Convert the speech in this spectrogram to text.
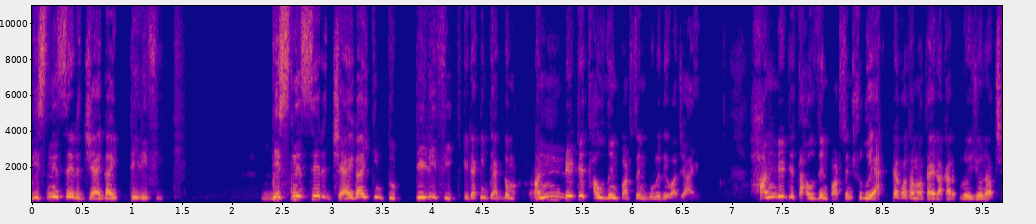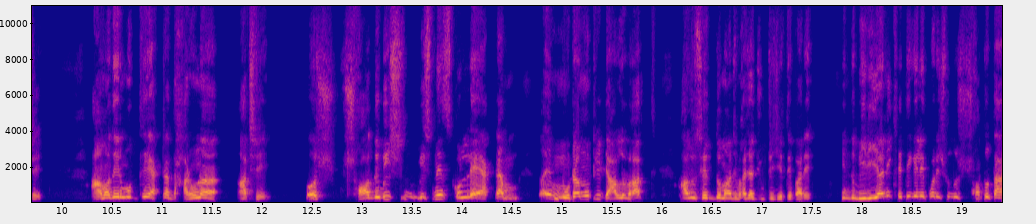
বিজনেসের জায়গায় টেরিফিক বিজনেসের জায়গায় কিন্তু টেরিফিক এটা কিন্তু একদম হান্ড্রেডে থাউজেন্ড পার্সেন্ট বলে দেওয়া যায়। হান্ড্রেডে থাউজেন্ড পার্সেন্ট শুধু একটা কথা মাথায় রাখার প্রয়োজন আছে। আমাদের মধ্যে একটা ধারণা আছে ও সদ বিজনেস করলে একটা মোটামুটি ডাল ভাত, আলু সেদ্ধ, মাছ ভাজা জুটে যেতে পারে। কিন্তু বিরিয়ানি খেতে গেলে পরে শুধু সততা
